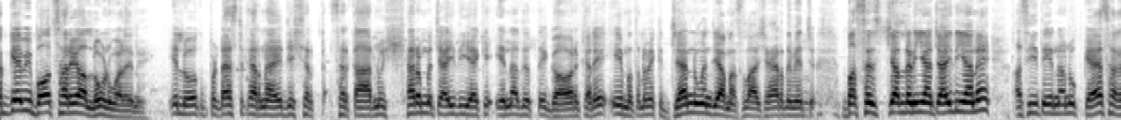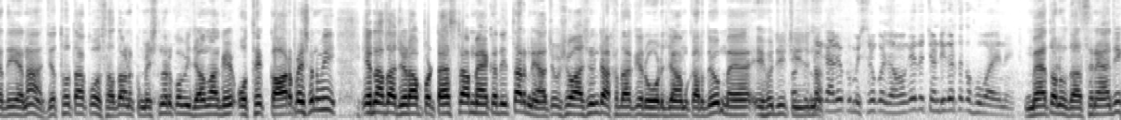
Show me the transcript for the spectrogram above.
ਅੱਗੇ ਵੀ ਬਹੁਤ ਸਾਰੇ ਹੱਲ ਹੋਣ ਵਾਲੇ ਨੇ। ਇਹ ਲੋਕ ਪ੍ਰੋਟੈਸਟ ਕਰਨ ਆਏ ਜੇ ਸ਼ਰ- ਸਰਕਾਰ ਨੂੰ ਸ਼ਰਮ ਚਾਹੀਦੀ ਹੈ ਕਿ ਇਹਨਾਂ ਦੇ ਉੱਤੇ ਗੌਰ ਕਰੇ। ਇਹ ਮਤਲਬ ਇੱਕ ਜੈਨੂਇਨ ਜਿਹਾ ਮਸਲਾ ਸ਼ਹਿਰ ਦੇ ਵਿੱਚ ਬੱਸਸ ਚੱਲਣੀਆਂ ਚਾਹੀਦੀਆਂ ਨੇ। ਅਸੀਂ ਤੇ ਇਹਨਾਂ ਨੂੰ ਕਹਿ ਸਕਦੇ ਆ ਨਾ ਜਿੱਥੋਂ ਤੱਕ ਹੋ ਸਕਦਾ ਹੁਣ ਕਮਿਸ਼ਨਰ ਕੋ ਵੀ ਜਾਵਾਂਗੇ ਉੱਥੇ ਕਾਰਪੋਰੇਸ਼ਨ ਵੀ ਇਹਨਾਂ ਦਾ ਜਿਹੜਾ ਪ੍ਰੋਟੈਸਟ ਆ ਮੈਂ ਕਦੀ ਧਰਨਿਆਂ 'ਚ ਵਿਸ਼ਵਾਸ ਨਹੀਂ ਰੱਖਦਾ ਕਿ ਰੋਡ ਜਾਮ ਕਰ ਦਿਓ। ਮੈਂ ਇਹੋ ਜੀ ਚੀਜ਼ ਨਾ ਕਮਿਸ਼ਨਰ ਜਾਵਾਂਗੇ ਤੇ ਚੰਡੀਗੜ੍ਹ ਤੱਕ ਹੋ ਆਏ ਨੇ। ਮੈਂ ਤੁਹਾਨੂੰ ਦੱਸ ਰਿਹਾ ਜੀ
